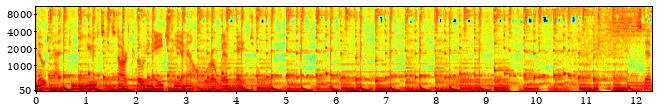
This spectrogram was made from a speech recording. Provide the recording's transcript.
Notepad can be used to start coding HTML for a web page. Step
